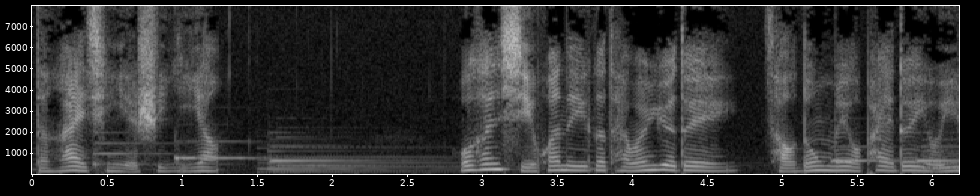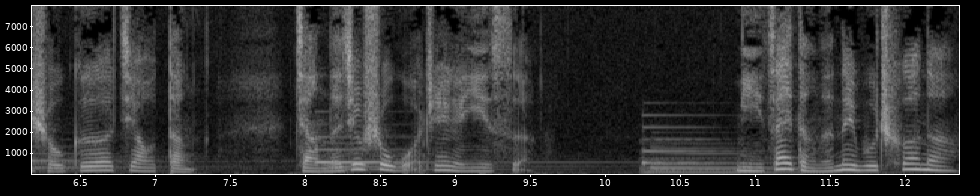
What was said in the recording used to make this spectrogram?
等爱情也是一样。我很喜欢的一个台湾乐队草东没有派对有一首歌叫《等》，讲的就是我这个意思。你在等的那部车呢？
